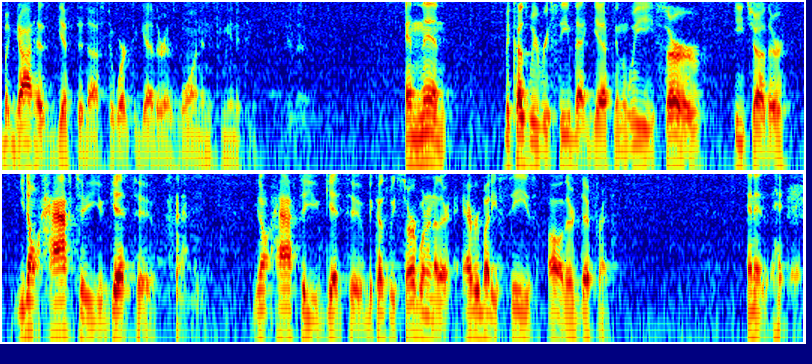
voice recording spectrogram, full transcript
but God has gifted us to work together as one in the community. Amen. And then, because we receive that gift and we serve each other, you don't have to, you get to. you don't have to, you get to. Because we serve one another, everybody sees, oh, they're different. And it,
